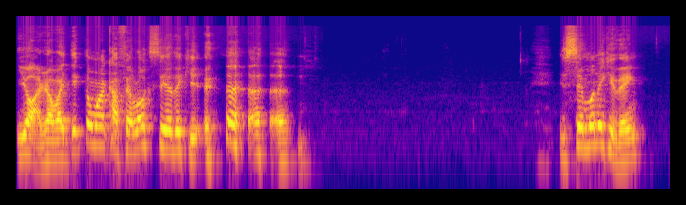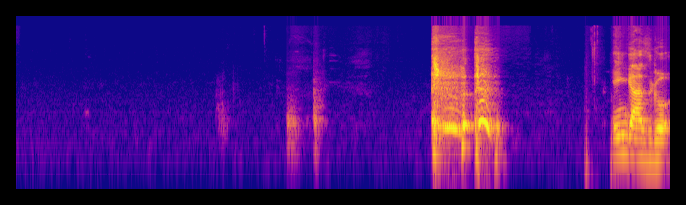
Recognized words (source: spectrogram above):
E ó, já vai ter que tomar café logo cedo aqui. e semana que vem. Engasgou.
